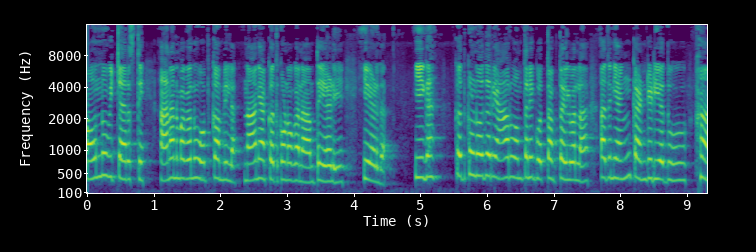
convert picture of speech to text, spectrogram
ಅವನು ವಿಚಾರಿಸ್ತೆ ಆ ನನ್ನ ಮಗನೂ ಒಪ್ಕೊಂಬಿಲ್ಲ ನಾನೇ ಕದ್ಕೊಂಡು ಹೋಗೋಣ ಅಂತ ಹೇಳಿ ಹೇಳ್ದ. ಈಗ ಕದ್ಕೊಂಡು ಹೋದ್ರೆ ಯಾರು ಅಂತಲೇ ಗೊತ್ತಾಗ್ತಾ ಇಲ್ವಲ್ಲ? ಅದನ್ನ ಹೆಂಗೆ ಕಂಡಿಡಿಯೋದು ಹಾ.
